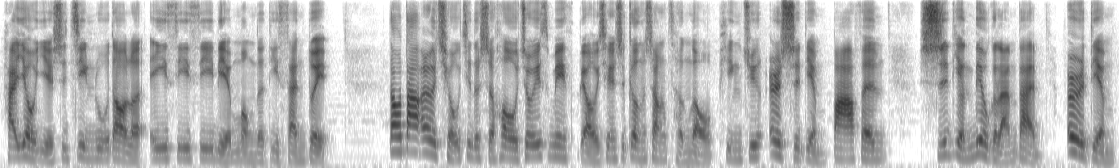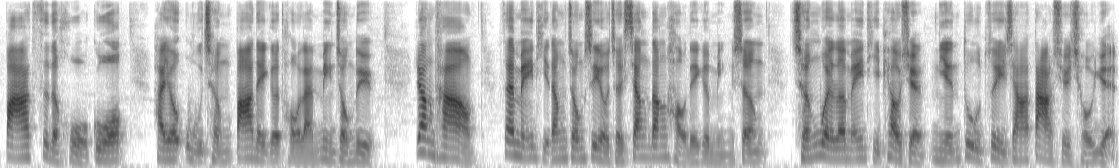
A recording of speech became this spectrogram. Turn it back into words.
还有也是进入到了 ACC 联盟的第三队。到大二球季的时候，Joey Smith 表现是更上层楼，平均二十点八分，十点六个篮板。二点八次的火锅，还有五成八的一个投篮命中率，让他啊在媒体当中是有着相当好的一个名声，成为了媒体票选年度最佳大学球员。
